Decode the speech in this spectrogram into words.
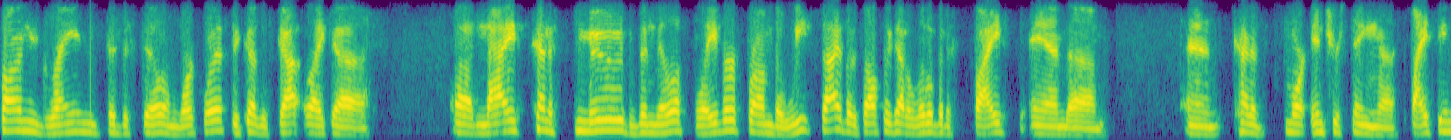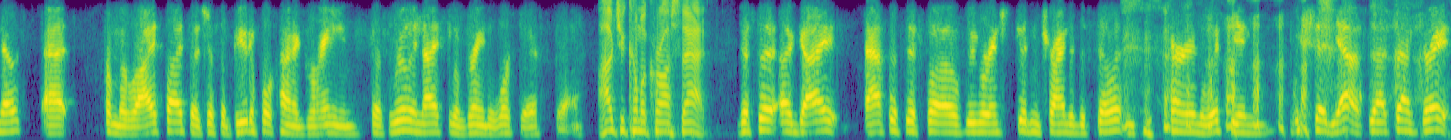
fun grain to distill and work with because it's got like a a nice kind of smooth vanilla flavor from the wheat side, but it's also got a little bit of spice and um, and kind of more interesting uh, spicy notes at from the rye side. So it's just a beautiful kind of grain. So it's really nice little grain to work with. So. How'd you come across that? Just a, a guy asked us if uh, we were interested in trying to distill it and turn it into whiskey, and we said yes. That sounds great.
